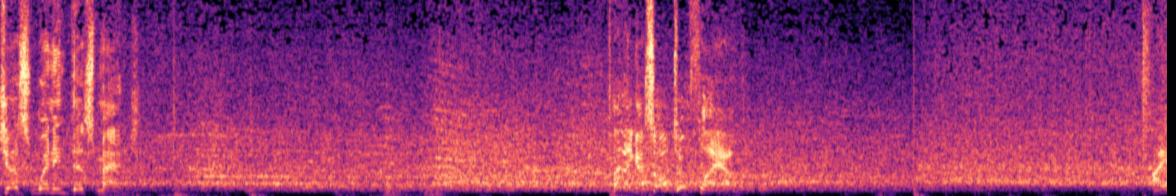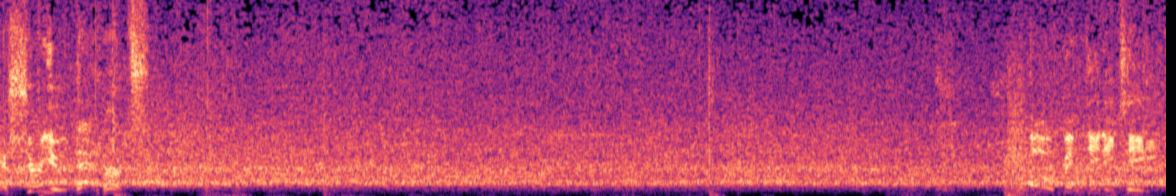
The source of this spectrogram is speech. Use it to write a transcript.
just winning this match. I think I saw a tooth fly out. I assure you, that hurts. Oh, big DDT.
